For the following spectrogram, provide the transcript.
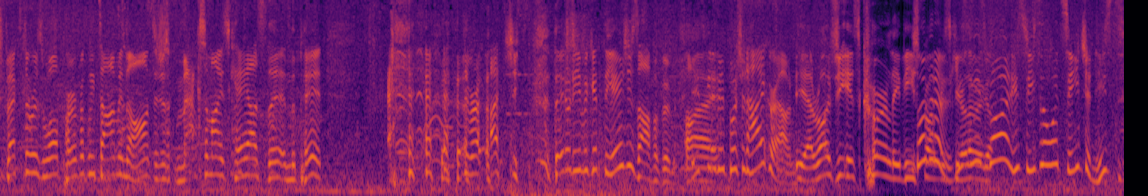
Spectre as well, perfectly timing the haunt to just maximize chaos in the pit. Raji, they don't even get the Aegis off of him. He's I- going to be pushing high ground. Yeah, Raji is currently the Look at him. strongest hero. He's, There we he's gone. He's, he's the one sieging. He's...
